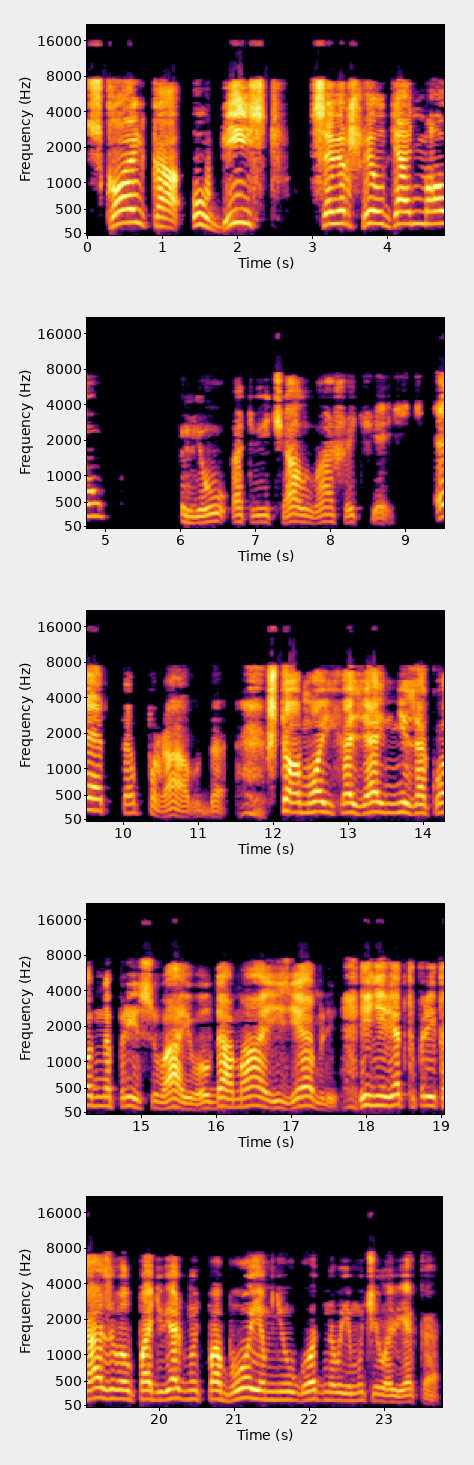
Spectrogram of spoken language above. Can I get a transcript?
сколько убийств совершил Дянь Моу? Лю отвечал, Ваша честь. Это правда, что мой хозяин незаконно присваивал дома и земли и нередко приказывал подвергнуть побоям неугодного ему человека.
